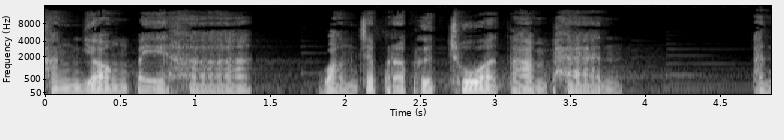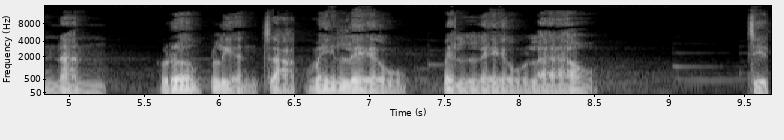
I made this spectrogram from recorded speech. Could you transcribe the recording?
ทั้งย่องไปหา หวังจะประพฤติชั่วตามแผน อันนั้นเริ่มเปลี่ยนจากไม่เลวเป็นเลวแล้ว จิต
